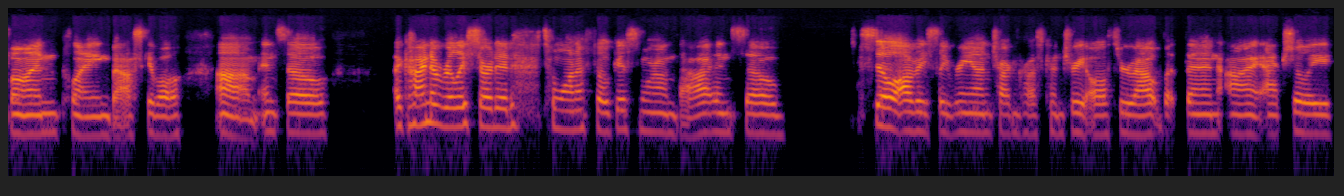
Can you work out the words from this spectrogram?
fun playing basketball. Um, and so I kind of really started to want to focus more on that. And so still obviously ran track and cross country all throughout, but then I actually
